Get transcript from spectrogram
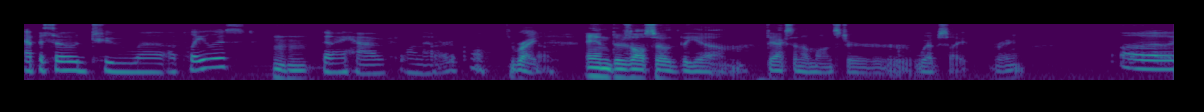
episode to uh, a playlist hmm that I have on that article. right. So, and there's also the um the accidental monster website right uh,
